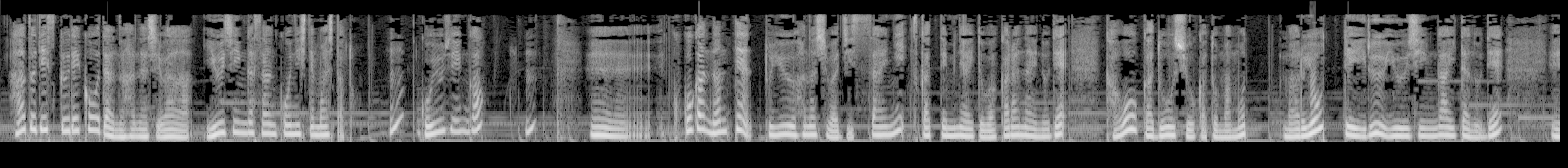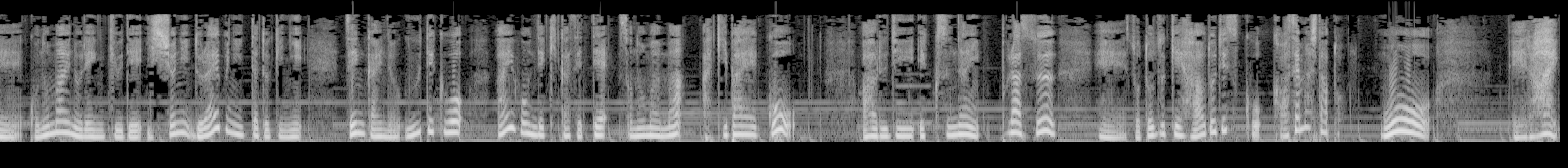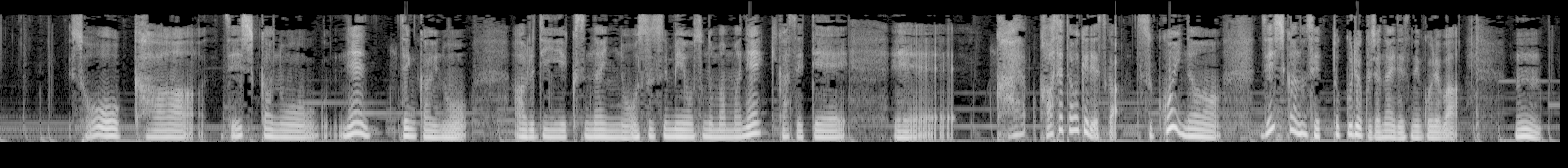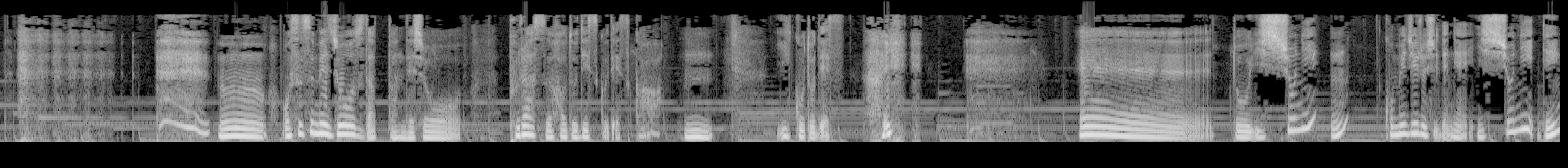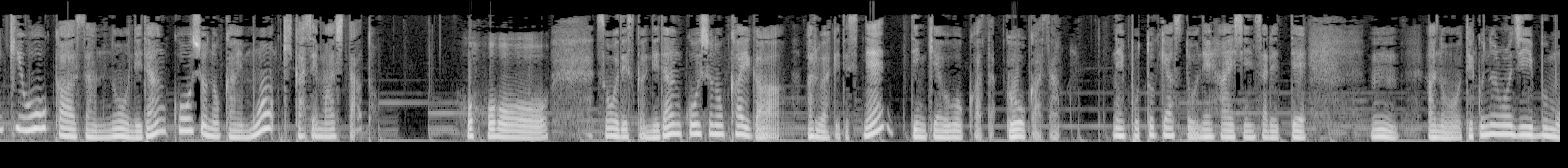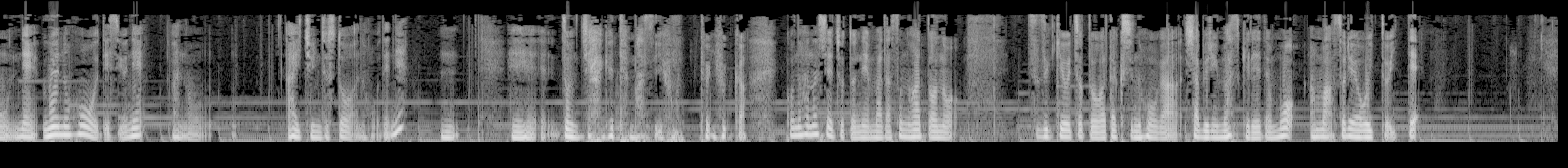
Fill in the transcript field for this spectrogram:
ハードディスクレコーダーの話は、友人が参考にしてましたと。ん？ご友人が？ん？えー、ここが難点という話は実際に使ってみないとわからないので、買おうかどうしようかと守 迷っている友人がいたので、えー、この前の連休で一緒にドライブに行った時に、前回のウーテクを iPhone で聞かせて、そのまま秋葉へ GO! RDX9 プラス、えー、外付けハードディスクを買わせましたと。もう、偉い。そうか。ゼシカのね、前回の RDX9 のおすすめをそのままね、聞かせて、えー、買わせたわけですか？すごいなぁゼシカの説得力じゃないですね、これは。うん。うん、おすすめ上手だったんでしょう。プラスハードディスクですか？うん。いいことです。はい。えーっと、一緒に、ん？米印でね、一緒に電気ウォーカーさんの値段交渉の回も聞かせましたと。ほほー。そうですか、値段交渉の回があるわけですね。電気屋ウォーカーウォーカーさん。ね、ポッドキャストをね、配信されて、うん、あの、テクノロジー部門ね、上の方ですよね。あの、iTunes ストアの方でね。うん。えー、存じ上げてますよ。というか、この話はちょっとね、まだその後の続きをちょっと私の方が喋りますけれども、あまあ、それは置いといて。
